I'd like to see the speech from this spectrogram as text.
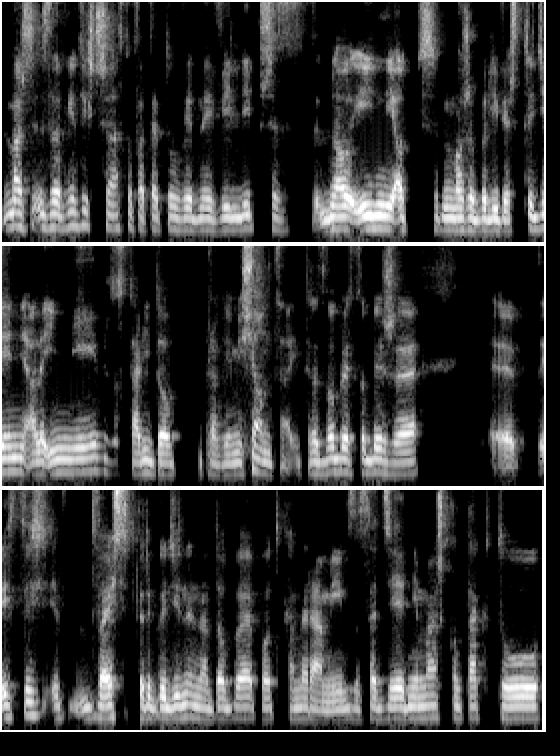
masz zamkniętych 13 facetów w jednej willi przez, no inni od, może byli, wiesz, tydzień, ale inni zostali do prawie miesiąca. I teraz wyobraź sobie, że jesteś 24 godziny na dobę pod kamerami, w zasadzie nie masz kontaktu,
